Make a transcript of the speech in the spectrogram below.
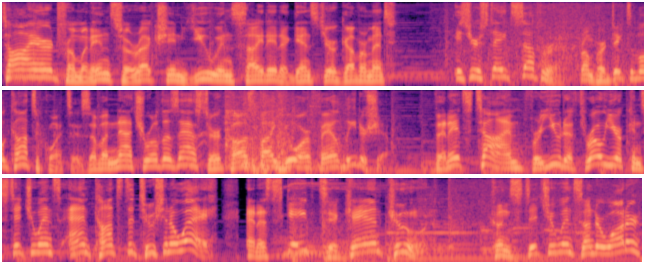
Tired from an insurrection you incited against your government? Is your state suffering from predictable consequences of a natural disaster caused by your failed leadership? Then it's time for you to throw your constituents and Constitution away and escape to Cancun. Constituents underwater?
